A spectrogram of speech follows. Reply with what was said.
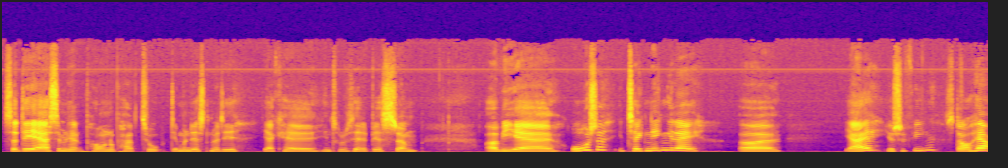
Så det er simpelthen porno part 2. Det må næsten være det, jeg kan introducere det bedst som. Og vi er Rose i teknikken i dag, og jeg, Josefine, står her.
